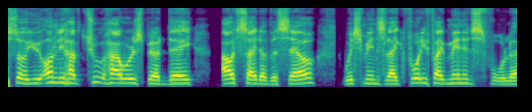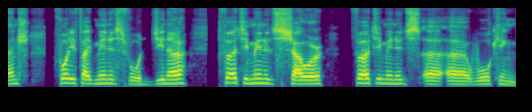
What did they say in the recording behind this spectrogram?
so you only have two hours per day outside of the cell which means like 45 minutes for lunch 45 minutes for dinner 30 minutes shower 30 minutes uh, uh, walking.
